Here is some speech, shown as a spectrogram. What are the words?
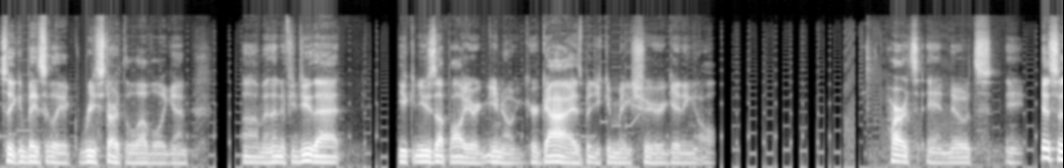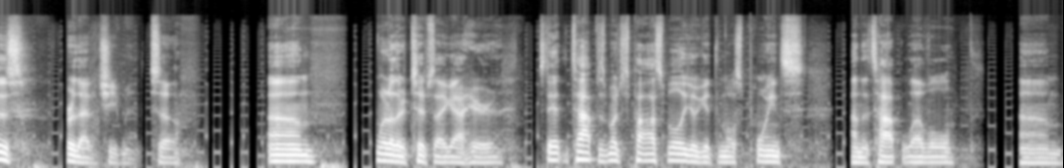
So you can basically restart the level again. Um, and then if you do that, you can use up all your, you know, your guys, but you can make sure you're getting all hearts and notes and kisses for that achievement. So, um, what other tips I got here? stay at the top as much as possible. You'll get the most points on the top level. Um,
